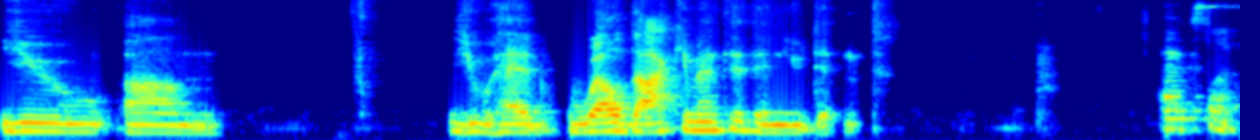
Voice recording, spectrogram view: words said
you um, you had well documented and you didn't. Excellent.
